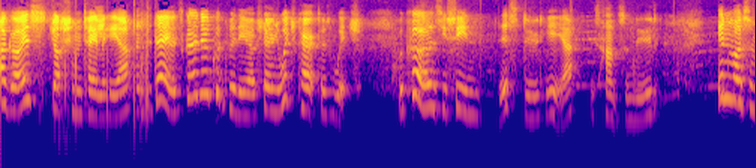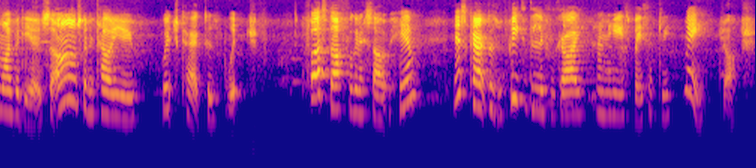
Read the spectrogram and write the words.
Hi guys, Josh and Taylor here, and today we're just going to do a quick video showing you which character is which. Because you've seen this dude here, this handsome dude, in most of my videos, so I'm just going to tell you which character is which. First off, we're going to start with him. This character is pizza delivery guy, and he's basically me, Josh.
